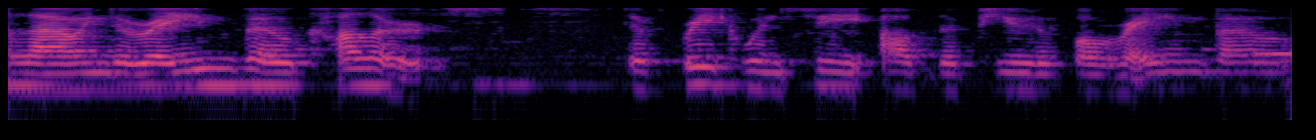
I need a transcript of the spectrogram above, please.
Allowing the rainbow colors, the frequency of the beautiful rainbow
